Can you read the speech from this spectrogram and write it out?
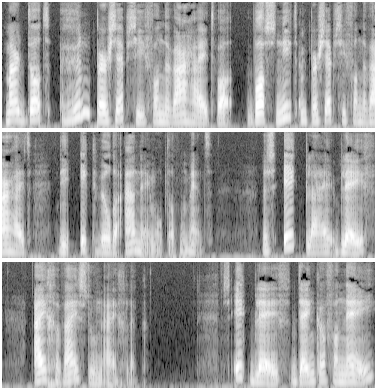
maar dat hun perceptie van de waarheid was, was niet een perceptie van de waarheid die ik wilde aannemen op dat moment. Dus ik bleef eigenwijs doen eigenlijk. Dus ik bleef denken van nee,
